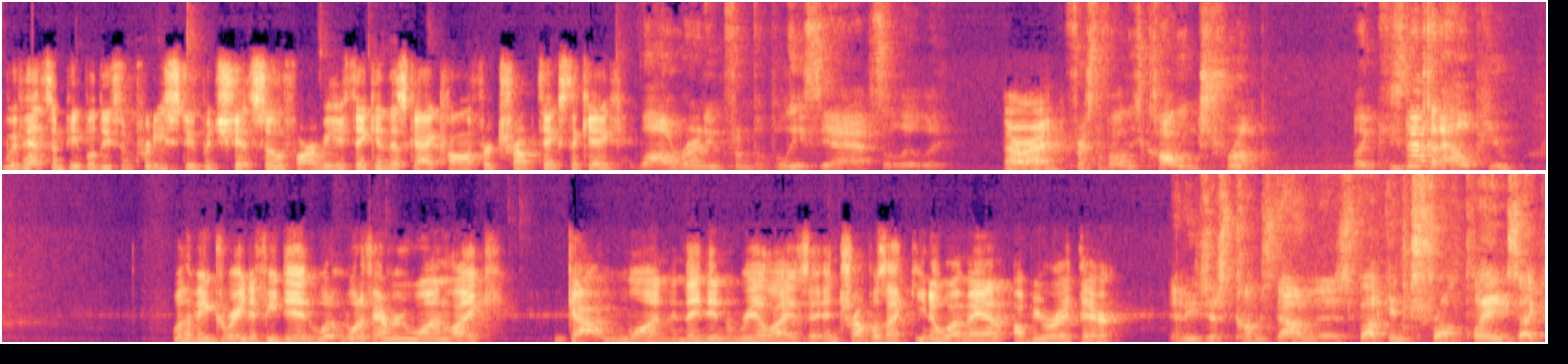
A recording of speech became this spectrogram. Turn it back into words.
We've had some people do some pretty stupid shit so far, but you're thinking this guy calling for Trump takes the cake? While running from the police, yeah, absolutely. All right. First of all, he's calling Trump. Like, he's not gonna help you. Wouldn't it be great if he did? What, what if everyone like got one and they didn't realize it, and Trump was like, you know what, man, I'll be right there. And he just comes down in his fucking Trump plane. He's like,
